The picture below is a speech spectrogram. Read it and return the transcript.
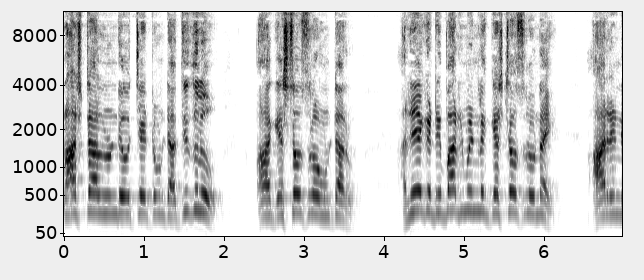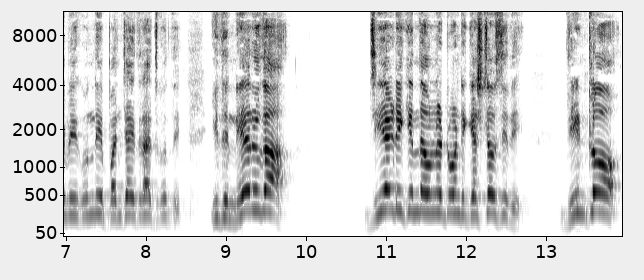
రాష్ట్రాల నుండి వచ్చేటువంటి అతిథులు ఆ గెస్ట్ హౌస్లో ఉంటారు. అనేక డిపార్ట్మెంట్లు గెస్ట్ హౌస్లు ఉన్నాయి. ఆర్ ఉంది పంచాయతీరాజ్కి ఉంది. ఇది నేరుగా జిఐడి కింద ఉన్నటువంటి గెస్ట్ హౌస్ ఇది. దీంట్లో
